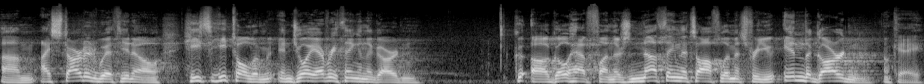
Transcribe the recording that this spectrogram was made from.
Um, I started with, you know, he, he told him, enjoy everything in the garden. Uh, go have fun. There's nothing that's off limits for you in the garden, okay?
